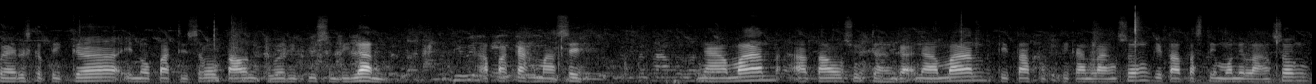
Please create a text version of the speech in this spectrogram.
baris ketiga Innova Diesel tahun 2009 Apakah masih nyaman atau sudah nggak nyaman? Kita buktikan langsung kita testimoni langsung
